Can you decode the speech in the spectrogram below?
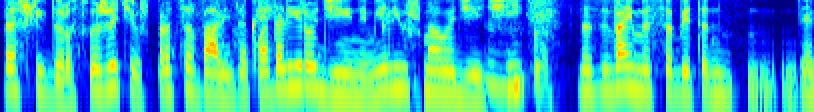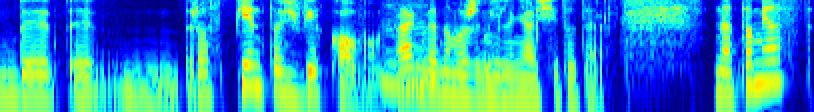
weszli w dorosłe życie, już pracowali, okay. zakładali rodziny, mieli już małe dzieci. Mhm. Nazywajmy sobie ten jakby y, rozpiętość wiekową, tak? Mhm. Wiadomo, że milenialsi to teraz. Natomiast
